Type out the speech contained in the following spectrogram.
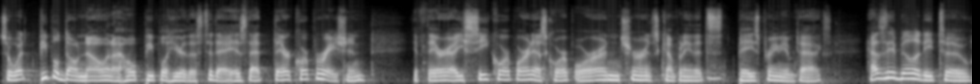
So what people don't know, and I hope people hear this today, is that their corporation, if they're a C corp or an S corp or an insurance company that pays premium tax, has the ability to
